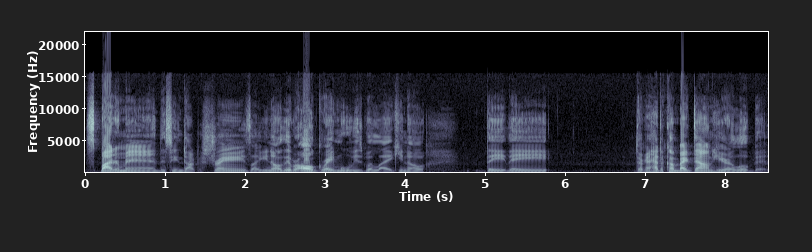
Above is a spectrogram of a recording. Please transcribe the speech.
Spider Man, then seeing Doctor Strange, like you know they were all great movies, but like you know they they they're gonna have to come back down here a little bit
